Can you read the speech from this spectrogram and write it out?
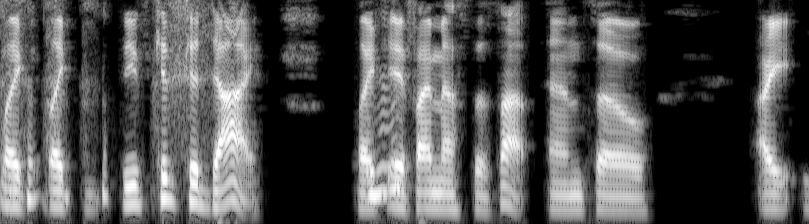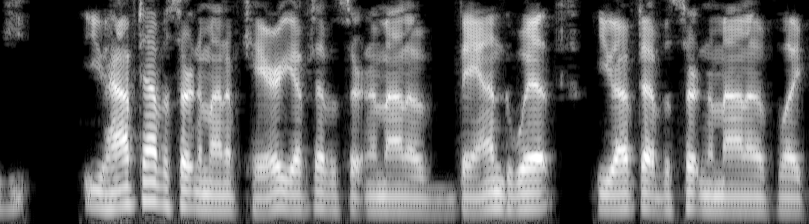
Like like these kids could die, like mm-hmm. if I mess this up, and so I you have to have a certain amount of care. You have to have a certain amount of bandwidth. You have to have a certain amount of like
